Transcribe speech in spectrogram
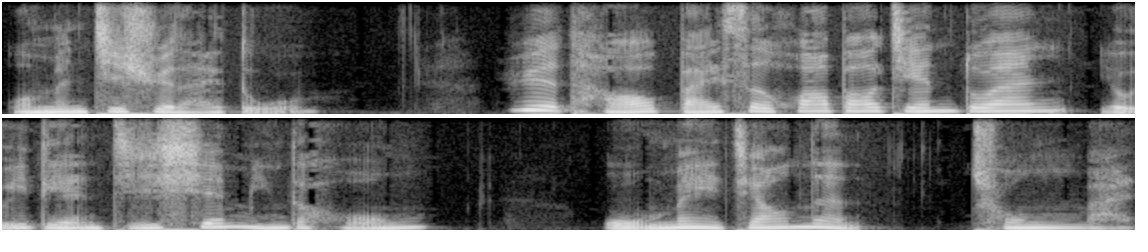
我们继续来读。月桃白色花苞尖端有一点极鲜明的红，妩媚娇嫩，充满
